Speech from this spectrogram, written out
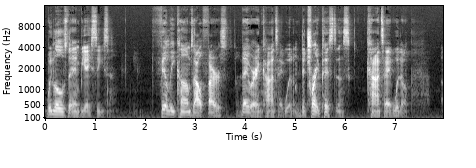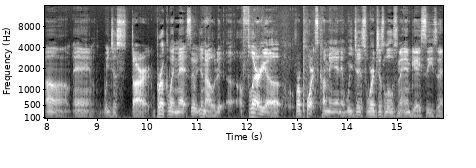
We lose the NBA season. Philly comes out first. They were in contact with them. Detroit Pistons contact with them. Um, and we just start Brooklyn Nets. So you know, a flurry of reports come in, and we just we're just losing the NBA season.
